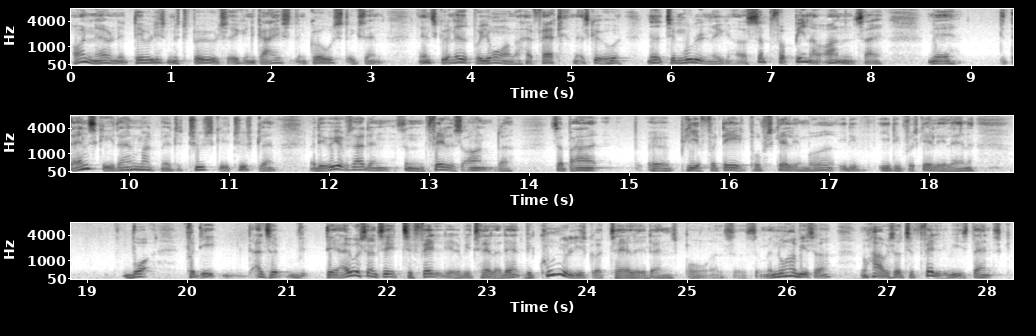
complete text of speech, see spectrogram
ånden er jo, det er jo ligesom et spøgelse, ikke? En geist, en ghost, ikke sandt? Den skal jo ned på jorden og have fat, den skal jo ned til mulden, ikke? Og så forbinder ånden sig med det danske i Danmark, med det tyske i Tyskland. Men det er jo i og for sig den sådan fælles ånd, der så bare øh, bliver fordelt på forskellige måder i de, i de forskellige lande. Hvor, fordi altså, det er jo sådan set tilfældigt, at vi taler dansk. Vi kunne jo lige så godt tale et andet sprog. Altså. Så, men nu har, vi så, nu har vi så tilfældigvis dansk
